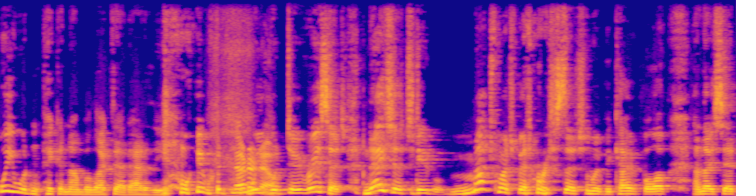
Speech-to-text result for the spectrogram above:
We wouldn't pick a number like that out of the. we would no, no, we no. would do research. Nature did much much better research than we'd be capable of, and they said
